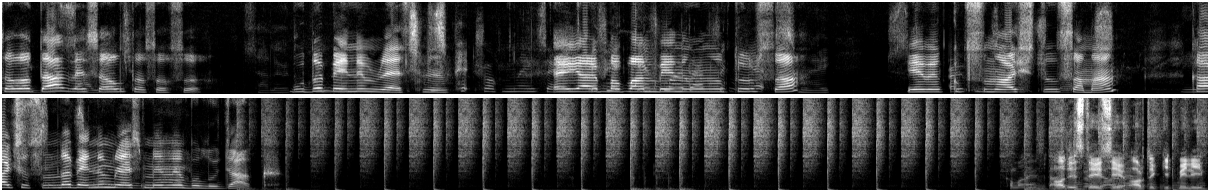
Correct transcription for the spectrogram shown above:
salata ve salata sosu. Bu da benim resmim. Eğer babam beni unutursa yemek kutusunu açtığı zaman karşısında benim resmimi bulacak. Hadi Stacy artık gitmeliyim.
